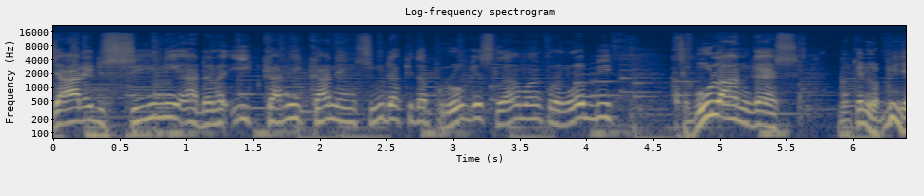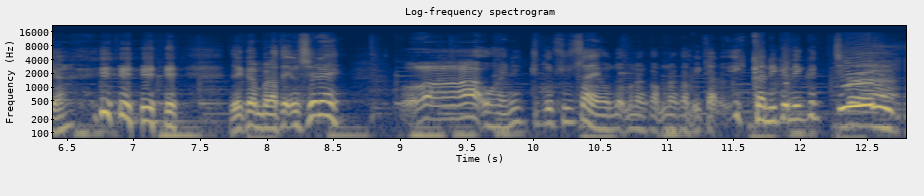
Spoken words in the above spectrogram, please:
Jadi di sini adalah ikan-ikan yang sudah kita progres selama kurang lebih sebulan guys. Mungkin lebih ya. Jadi kan perhatiin sini. Wah, wah ini cukup susah ya untuk menangkap-menangkap ikan. Ikan-ikan yang kecil.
